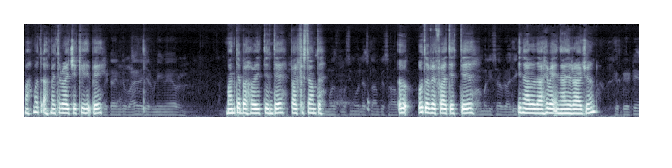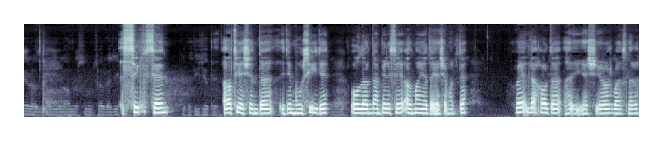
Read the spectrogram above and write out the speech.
Mahmut Ahmet Raciki Bey Mande Bahavettin'de Pakistan'da o, o da vefat etti. İnalillahi ve inani raciun. 86 yaşında idi, Musi'ydi. Oğullarından birisi Almanya'da yaşamakta ve Lahor'da yaşıyor bazıları.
